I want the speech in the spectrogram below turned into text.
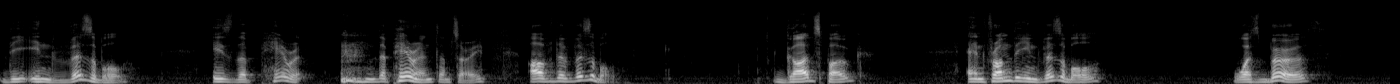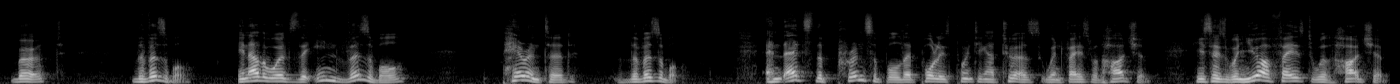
the invisible is the parent, the parent, I'm sorry, of the visible. God spoke, and from the invisible was birth, birthed the visible. In other words, the invisible parented the visible. And that's the principle that Paul is pointing out to us when faced with hardship. He says, when you are faced with hardship,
